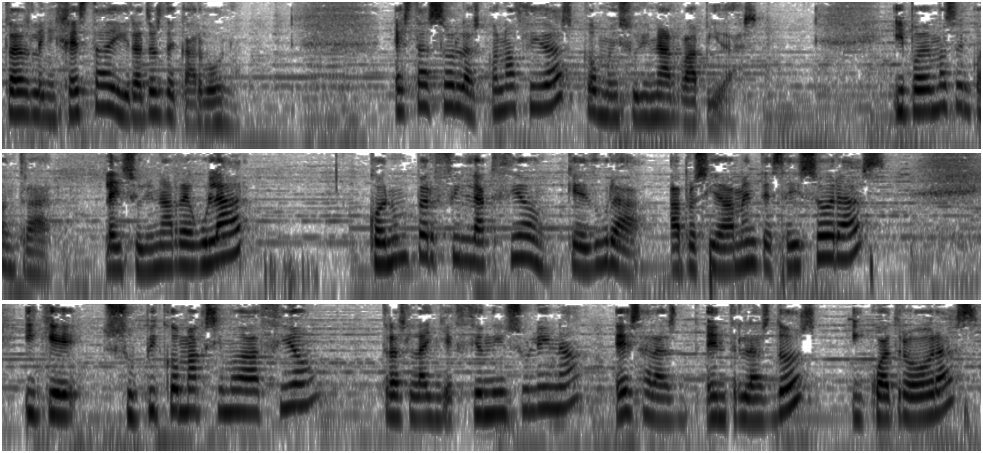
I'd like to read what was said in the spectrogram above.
tras la ingesta de hidratos de carbono. Estas son las conocidas como insulinas rápidas. Y podemos encontrar la insulina regular, con un perfil de acción que dura aproximadamente 6 horas y que su pico máximo de acción tras la inyección de insulina es entre las 2 y 4 horas.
